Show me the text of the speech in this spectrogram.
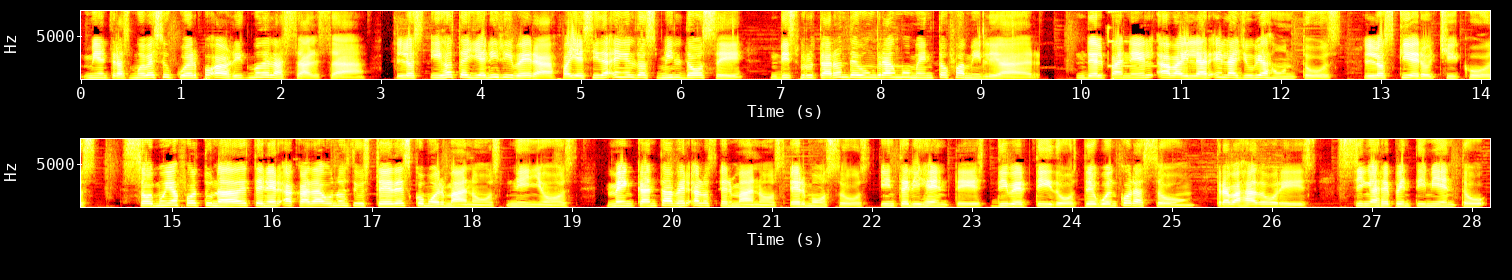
mientras mueve su cuerpo al ritmo de la salsa. Los hijos de Jenny Rivera, fallecida en el 2012, disfrutaron de un gran momento familiar. Del panel a bailar en la lluvia juntos. Los quiero, chicos. Soy muy afortunada de tener a cada uno de ustedes como hermanos, niños. Me encanta ver a los hermanos hermosos, inteligentes, divertidos, de buen corazón, trabajadores, sin arrepentimiento,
